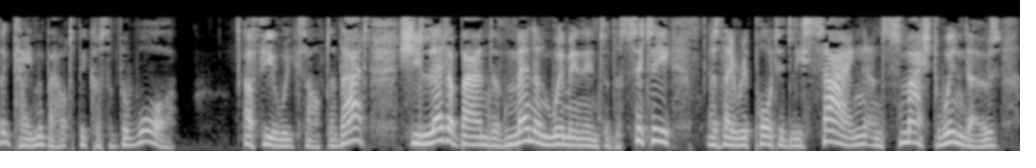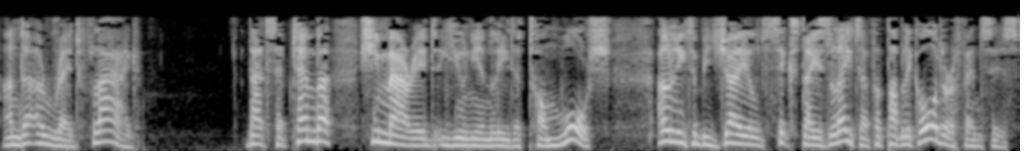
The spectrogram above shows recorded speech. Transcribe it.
that came about because of the war. A few weeks after that, she led a band of men and women into the city as they reportedly sang and smashed windows under a red flag. That September, she married Union leader Tom Walsh, only to be jailed six days later for public order offences.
